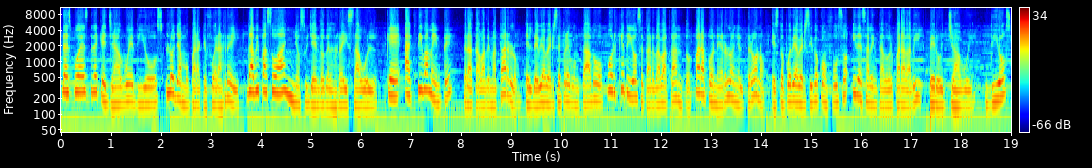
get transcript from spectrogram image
Después de que Yahweh Dios lo llamó para que fuera rey, David pasó años huyendo del rey Saúl, que activamente trataba de matarlo. Él debe haberse preguntado por qué Dios se tardaba tanto para ponerlo en el trono. Esto puede haber sido confuso y desalentador para David, pero Yahweh, Dios,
